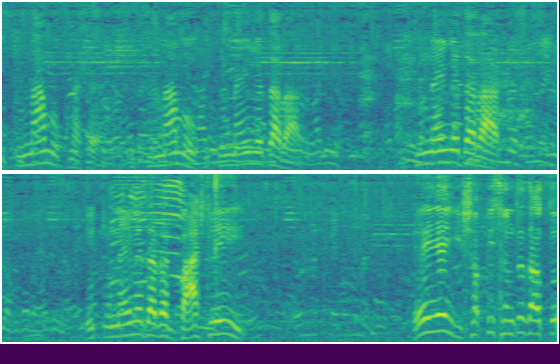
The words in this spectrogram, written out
একটু নামুক না স্যার একটু নামুক, একটু নাইমে তারা একটু নাইমে তারা একটু নাইমে তারা বাসলি। এই এই, সব পিছনতে যাও তো।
